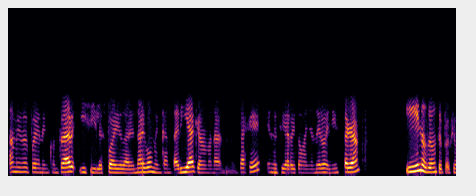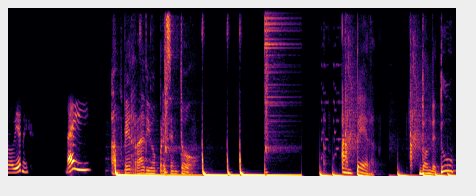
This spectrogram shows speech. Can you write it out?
A mí me pueden encontrar y si les puedo ayudar en algo, me encantaría que me mandaran un mensaje en el cigarrito mañanero en Instagram. Y nos vemos el próximo viernes. Bye. Amper Radio presentó Amper, donde tú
